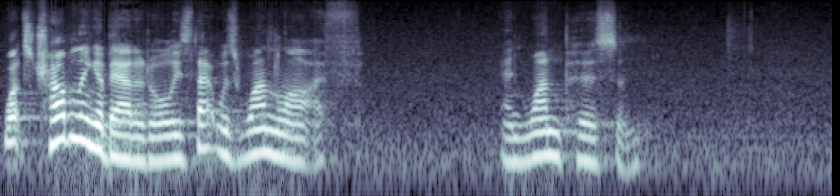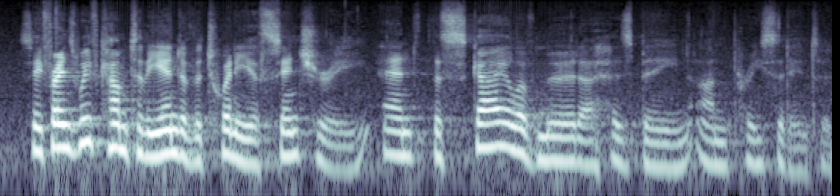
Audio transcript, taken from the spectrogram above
What's troubling about it all is that was one life and one person. See, friends, we've come to the end of the 20th century, and the scale of murder has been unprecedented.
